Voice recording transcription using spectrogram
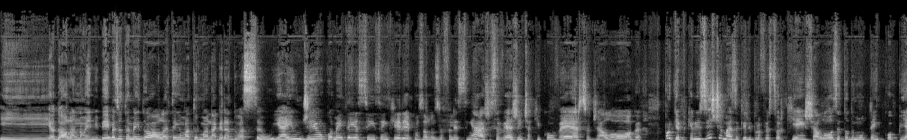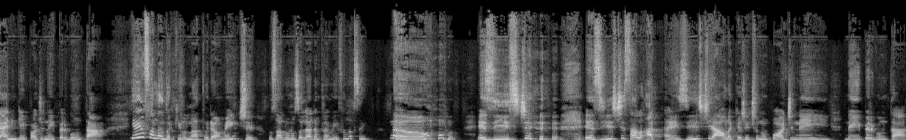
e eu dou aula no MBA, mas eu também dou aula, tenho uma turma na graduação. E aí um dia eu comentei assim, sem querer com os alunos, eu falei assim: ah, você vê a gente aqui conversa, dialoga. Por quê? Porque não existe mais aquele professor que enche a lousa e todo mundo tem que copiar e ninguém pode nem perguntar. E aí, falando aquilo naturalmente, os alunos olharam para mim e falaram assim: não, existe, existe, existe aula que a gente não pode nem, nem perguntar.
